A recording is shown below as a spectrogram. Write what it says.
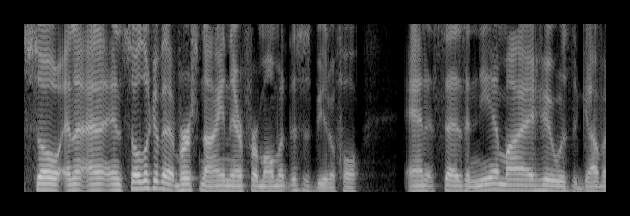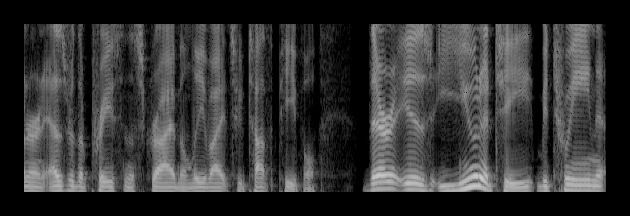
So, and, and so look at that verse 9 there for a moment. This is beautiful. And it says, And Nehemiah, who was the governor, and Ezra the priest, and the scribe, and the Levites who taught the people, there is unity between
